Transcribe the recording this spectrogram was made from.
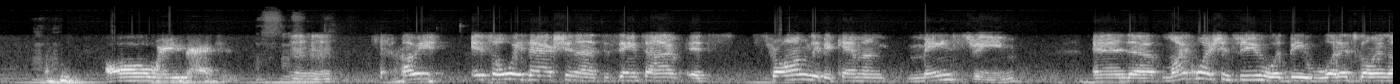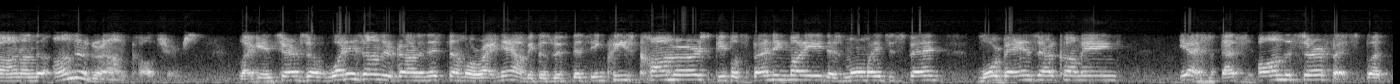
always action. hmm I mean, it's always action, and at the same time, it's strongly becoming mainstream. And uh, my question to you would be, what is going on on the underground cultures? Like in terms of what is underground in Istanbul right now? Because with this increased commerce, people spending money, there's more money to spend, more bands are coming. Yes, that's on the surface, but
